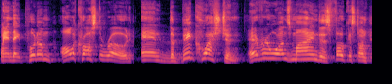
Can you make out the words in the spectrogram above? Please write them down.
And they put them all across the road. And the big question everyone's mind is focused on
